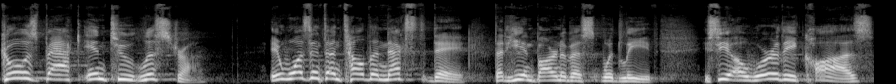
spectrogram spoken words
goes back into Lystra. It wasn't until the next day that he and Barnabas would leave. You see, a worthy cause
